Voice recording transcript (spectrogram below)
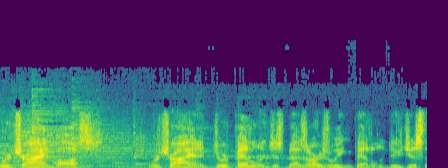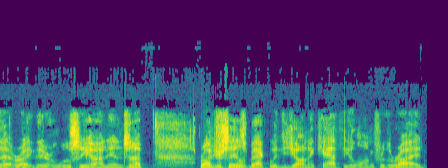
We're trying, boss. We're trying. We're pedaling just about as hard as we can pedal to do just that right there, and we'll see how it ends up. Roger Sayles back with you, John and Kathy, along for the ride.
